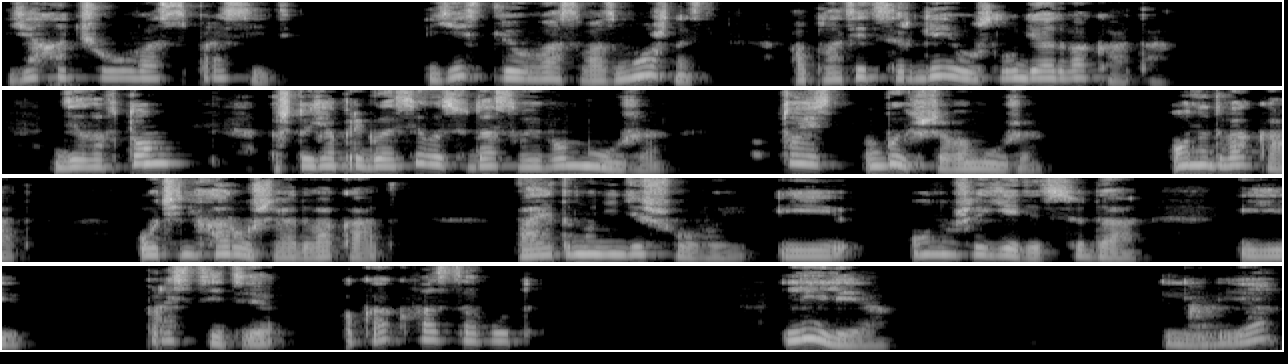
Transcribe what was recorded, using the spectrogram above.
я хочу у вас спросить, есть ли у вас возможность оплатить Сергею услуги адвоката? Дело в том, что я пригласила сюда своего мужа, то есть бывшего мужа. Он адвокат, очень хороший адвокат, поэтому не дешевый, и он уже едет сюда. И... Простите, а как вас зовут? Лилия. Лилия?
